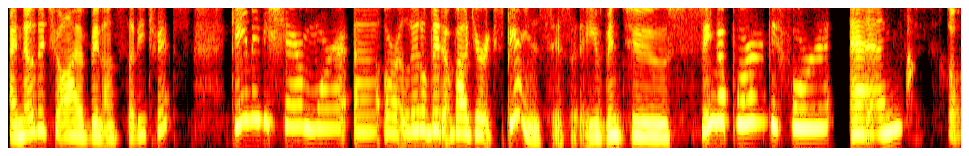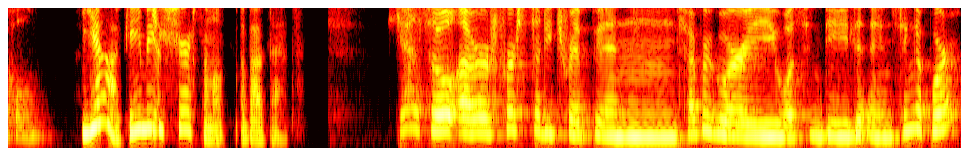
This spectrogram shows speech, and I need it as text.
I know that you all have been on study trips. Can you maybe share more uh, or a little bit about your experiences? You've been to Singapore before and yeah. Stockholm. Yeah, can you maybe yeah. share some of, about that? Yeah, so our first study trip in February was indeed in Singapore.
